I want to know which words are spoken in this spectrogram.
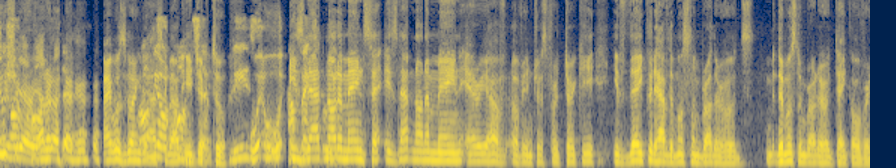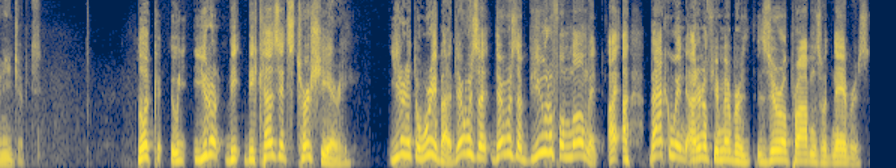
I don't know. I was going to ask about concept, Egypt too. please W- w- come Is that to- not a main? Is that not a main area of, of interest for Turkey? If they could have the Muslim Brotherhoods, the Muslim Brotherhood take over in Egypt. Look, you don't be, because it's tertiary. You don't have to worry about it. There was a there was a beautiful moment. I uh, back when I don't know if you remember zero problems with neighbors.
